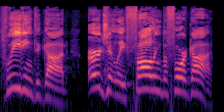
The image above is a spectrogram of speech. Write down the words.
pleading to God, urgently falling before God.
